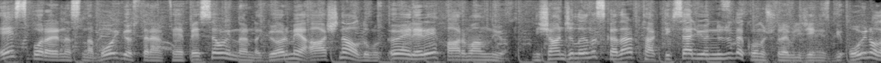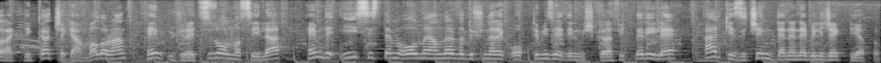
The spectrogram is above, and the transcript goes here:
e-spor arenasında boy gösteren FPS oyunlarında görmeye aşina olduğumuz öğeleri harmanlıyor. Nişancılığınız kadar taktiksel yönünüzü de konuşturabileceğiniz bir oyun olarak dikkat çeken Valorant hem ücretsiz olmasıyla hem de iyi sistemi olmayanları da düşünerek optimize edilmiş grafikleriyle herkes için denenebilecek bir yapım.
